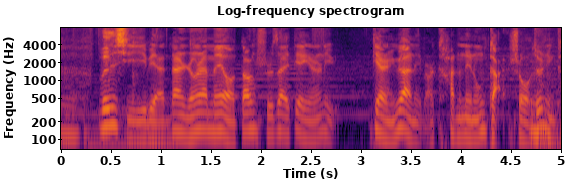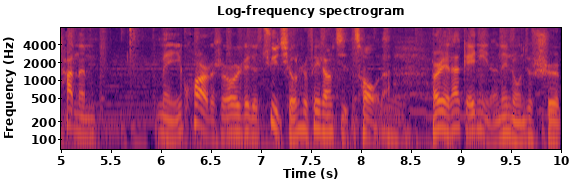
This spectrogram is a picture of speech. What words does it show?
嗯温习一遍，但仍然没有当时在电影里电影院里边看的那种感受。就是你看的每一块儿的时候，这个剧情是非常紧凑的，而且它给你的那种就是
